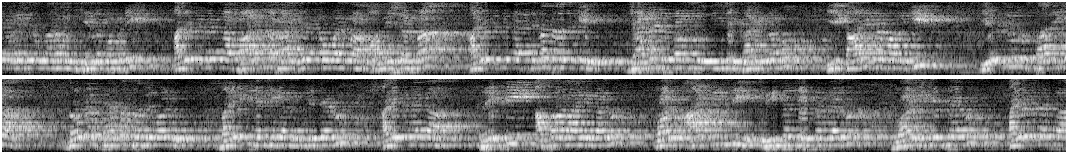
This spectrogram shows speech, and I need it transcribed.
ఎవరైతే ఉన్నారో వాళ్ళకి చీరల పంపిణీ అదేవిధంగా భారత రాజ్యాంగం యొక్క ఆవిష్కరణ అదేవిధంగా చిన్నపిల్లలకి జాగ్రత్త బాక్సులు ఇచ్చే కార్యక్రమం. ఈ కార్యక్రమానికి ఏలూరు స్థానిక గౌరవ శాసనసభ్యుల వారు బడేటి శెట్టి గారు ఇచ్చేశారు అదేవిధంగా రెడ్డి అప్పారాయుడు గారు వారు ఆర్టీసీ రీజనల్ చైర్మన్ గారు వారు ఇచ్చేశారు అదేవిధంగా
